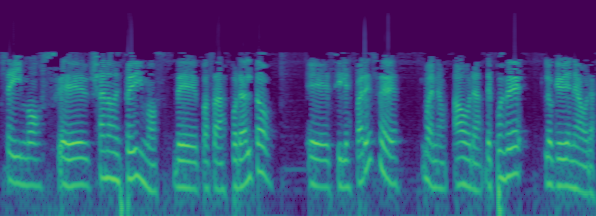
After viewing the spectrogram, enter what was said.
Seguimos. Eh, ya nos despedimos de Pasadas por Alto. Eh, si les parece, bueno, ahora, después de lo que viene ahora.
